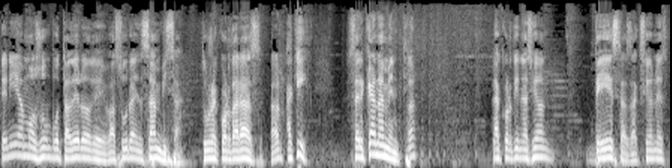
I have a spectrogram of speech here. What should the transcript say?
teníamos un botadero de basura en Zambisa, tú recordarás, claro. aquí, cercanamente. Claro. La coordinación de esas acciones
